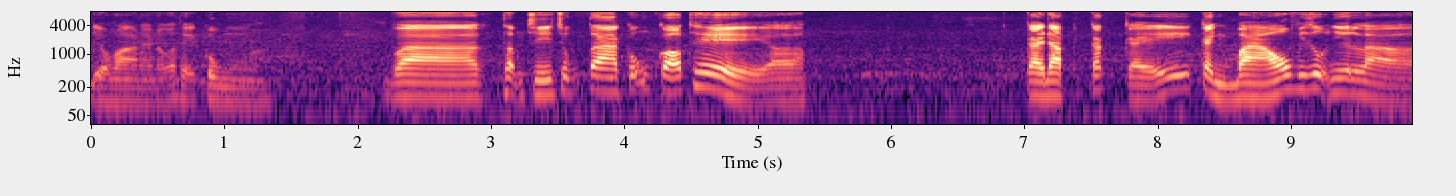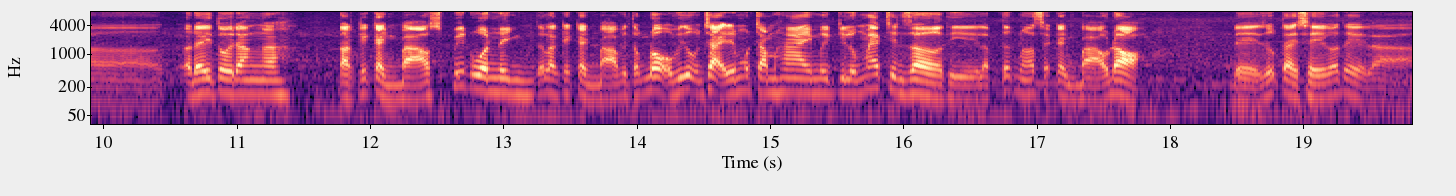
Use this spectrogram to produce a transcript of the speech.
điều hòa này nó có thể cùng. Và thậm chí chúng ta cũng có thể uh, cài đặt các cái cảnh báo. Ví dụ như là ở đây tôi đang ờ, đặt cái cảnh báo speed warning tức là cái cảnh báo về tốc độ. Ví dụ chạy đến 120 km/h thì lập tức nó sẽ cảnh báo đỏ để giúp tài xế có thể là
